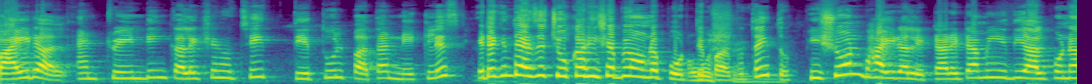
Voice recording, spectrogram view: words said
ভাইরাল অ্যান্ড ট্রেন্ডিং কালেকশন হচ্ছে এই তেঁতুল পাতা নেকলেস এটা কিন্তু অ্যাজ এ চোকার হিসাবেও আমরা পড়তে পারব তাই তো? ভীষণ ভাইরাল এটা আর এটা আমি দি আলপনা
